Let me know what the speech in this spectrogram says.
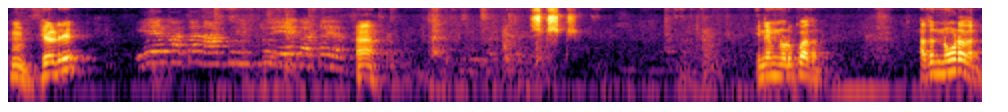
ಹ್ಞೂ ಹೇಳ್ರಿ. ಹಾಂ. ಇನ್ನೇನು ನೋಡ್ಕೋ ಅದನ್ನು. ಅದನ್ನು ನೋಡೋದನ್ನು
